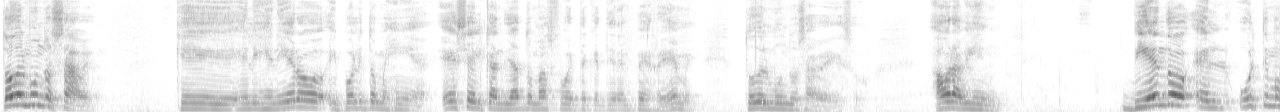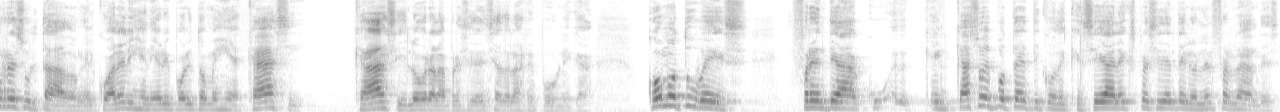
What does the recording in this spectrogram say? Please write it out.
Todo el mundo sabe que el ingeniero Hipólito Mejía es el candidato más fuerte que tiene el PRM. Todo el mundo sabe eso. Ahora bien, Viendo el último resultado en el cual el ingeniero Hipólito Mejía casi, casi logra la presidencia de la República, ¿cómo tú ves frente a, en caso hipotético de que sea el expresidente Leonel Fernández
